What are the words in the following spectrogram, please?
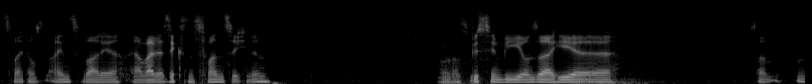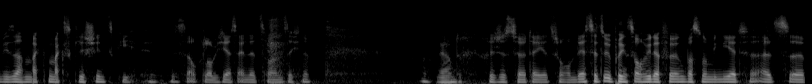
2001 war der, ja, war der 26, ne? Oh, Bisschen wie unser hier, äh, unser, wie sagt Max, Max Klischinski. Das ist auch, glaube ich, erst Ende 20, ne? Ja. Und Regisseur da jetzt schon rum. Der ist jetzt übrigens auch wieder für irgendwas nominiert, als äh,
